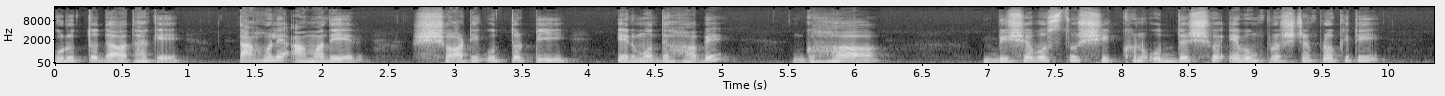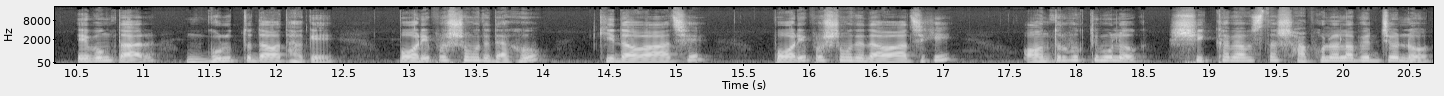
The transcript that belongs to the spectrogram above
গুরুত্ব দেওয়া থাকে, তাহলে আমাদের সঠিক উত্তরটি এর মধ্যে হবে ঘ, বিষয়বস্তু শিক্ষণ উদ্দেশ্য এবং প্রশ্নের প্রকৃতি এবং তার গুরুত্ব দেওয়া থাকে। পরে প্রশ্ন মধ্যে দেখো, কি দেওয়া আছে? পরে প্রশ্ন মধ্যে দেওয়া আছে কি, অন্তর্ভুক্তিমূলক শিক্ষা ব্যবস্থা সাফল্য লাভের জন্য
